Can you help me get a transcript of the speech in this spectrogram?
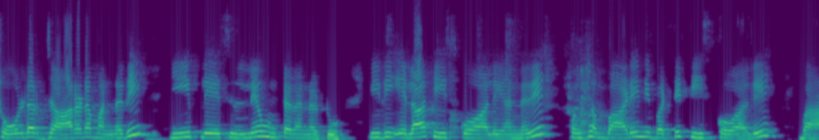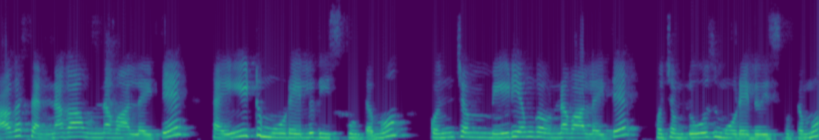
షోల్డర్ జారడం అన్నది ఈ ప్లేస్లోనే ఉంటుంది అన్నట్టు ఇది ఎలా తీసుకోవాలి అన్నది కొంచెం బాడీని బట్టి తీసుకోవాలి. బాగా సన్నగా ఉన్న వాళ్ళైతే టైట్ మూడేళ్ళు తీసుకుంటాము. కొంచెం మీడియంగా ఉన్న వాళ్ళైతే కొంచెం లూజ్ మూడేళ్ళు తీసుకుంటాము.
